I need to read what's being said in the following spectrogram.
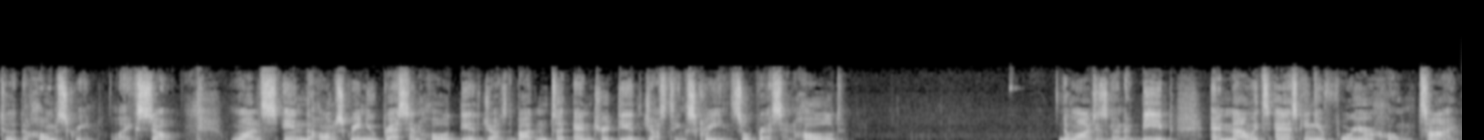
to the home screen, like so. Once in the home screen, you press and hold the adjust button to enter the adjusting screen. So press and hold, the watch is gonna beep and now it's asking you for your home time.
